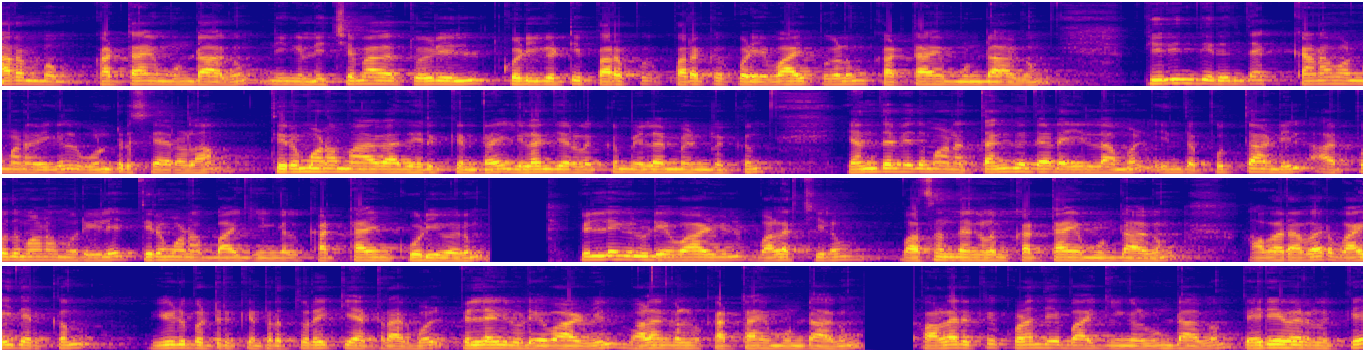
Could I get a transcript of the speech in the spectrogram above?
ஆரம்பம் கட்டாயம் உண்டாகும். நீங்கள் நிச்சயமாக தொழிலில் கொடி கட்டி பறப்பு பறக்கக்கூடிய வாய்ப்புகளும் கட்டாயம் உண்டாகும். பிரிந்திருந்த கணவன் மனைவிகள் ஒன்று சேரலாம். திருமணமாகாது இருக்கின்ற இளைஞர்களுக்கும் இளம்பெண்களுக்கும் எந்த விதமான தங்கு தடை இல்லாமல் இந்த புத்தாண்டில் அற்புதமான முறையிலே திருமண பாக்கியங்கள் கட்டாயம் கூடி வரும். பிள்ளைகளுடைய வாழ்வில் வளர்ச்சியிலும் வசந்தங்களும் கட்டாயம் உண்டாகும். அவரவர் வயதிற்கும் ஈடுபட்டிருக்கின்ற துறைக்கு ஏற்றாற்போல் பிள்ளைகளுடைய வாழ்வில் வளங்களும் கட்டாயம் உண்டாகும். பலருக்கு குழந்தை பாக்கியங்கள் உண்டாகும். பெரியவர்களுக்கு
